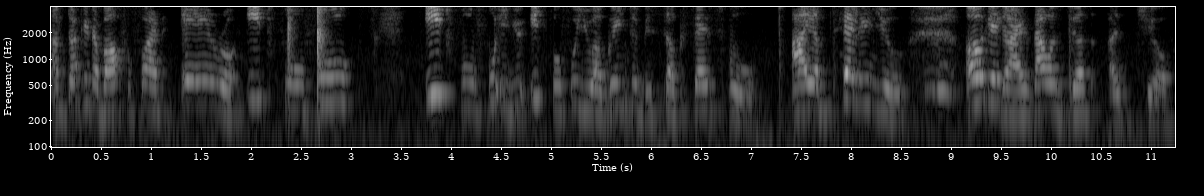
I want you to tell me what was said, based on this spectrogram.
I'm talking about fufu and eru. Eat fufu. Eat fufu. If you eat fufu, you are going to be successful. I am telling you. Okay, guys, that was just a joke.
